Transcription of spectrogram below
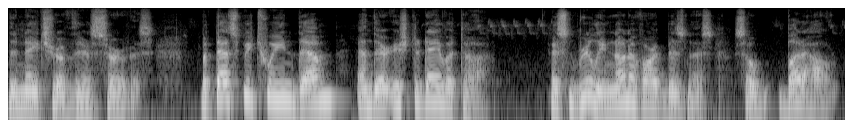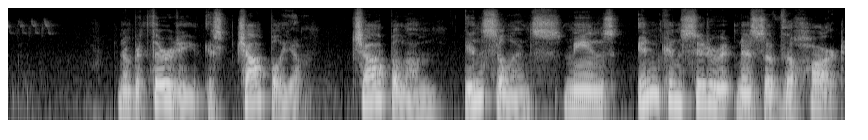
the nature of their service. But that's between them and their Ishtadevata. It's really none of our business, so butt out. Number 30 is chapalyam. Chapalam, insolence, means inconsiderateness of the heart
